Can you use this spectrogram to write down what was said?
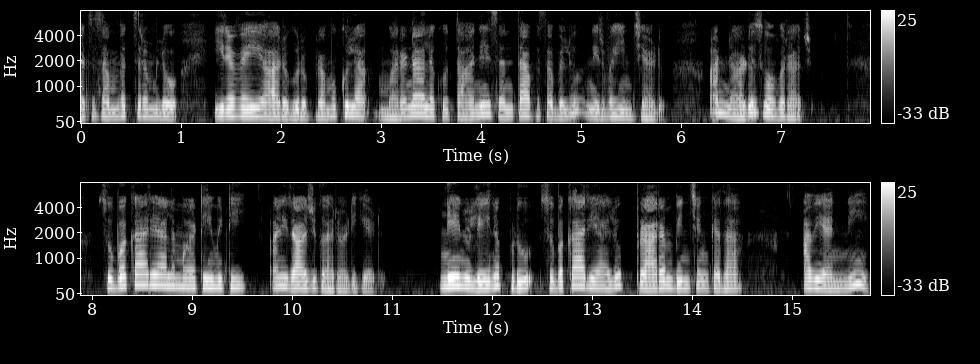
గత సంవత్సరంలో ఇరవై ఆరుగురు ప్రముఖుల మరణాలకు తానే సంతాప సభలు నిర్వహించాడు అన్నాడు సోమరాజు. శుభకార్యాల మాటేమిటి? అని రాజుగారు అడిగాడు. నేను లేనప్పుడు శుభకార్యాలు ప్రారంభించం కదా? అవి అన్నీ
